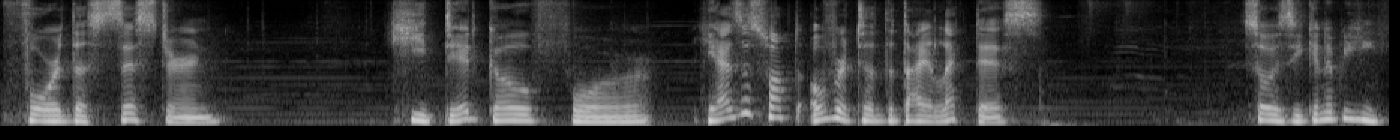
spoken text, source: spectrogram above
for the cistern. He did go for, he has it swapped over to the dialectus. So is he going to be,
